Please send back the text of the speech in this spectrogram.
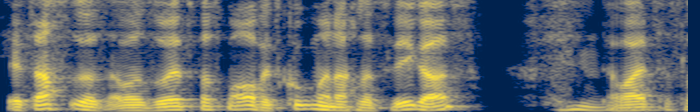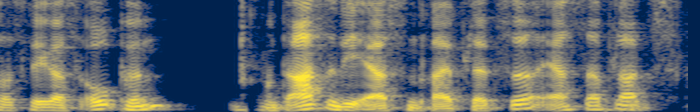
Jetzt sagst du das aber so, jetzt pass mal auf, jetzt gucken wir nach Las Vegas. Hm. Da war jetzt das Las Vegas Open. Und da sind die ersten drei Plätze. Erster Platz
